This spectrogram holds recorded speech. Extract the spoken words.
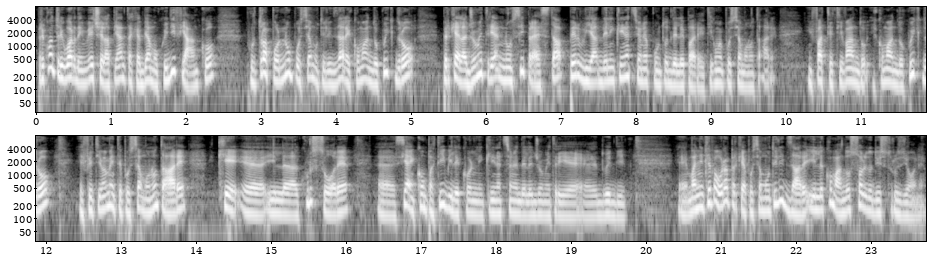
Per quanto riguarda invece la pianta che abbiamo qui di fianco, purtroppo non possiamo utilizzare il comando quick draw perché la geometria non si presta per via dell'inclinazione appunto delle pareti, come possiamo notare. Infatti attivando il comando quick draw effettivamente possiamo notare che eh, il cursore eh, sia incompatibile con l'inclinazione delle geometrie 2D. Eh, ma niente paura perché possiamo utilizzare il comando solido di estrusione.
